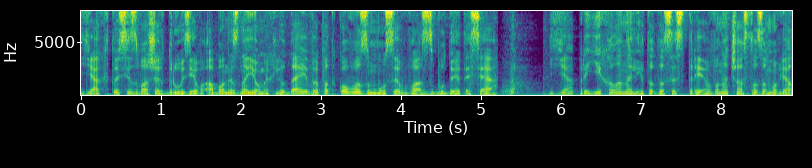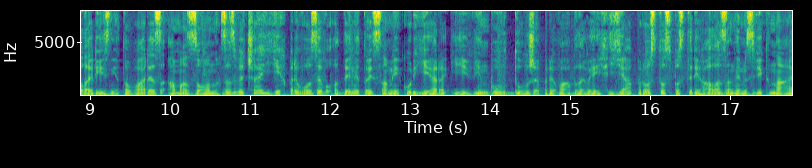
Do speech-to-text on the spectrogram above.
Як хтось із ваших друзів або незнайомих людей випадково змусив вас збудитися. Я приїхала на літо до сестри. Вона часто замовляла різні товари з Амазон. Зазвичай їх привозив один і той самий кур'єр, і він був дуже привабливий. Я просто спостерігала за ним з вікна.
